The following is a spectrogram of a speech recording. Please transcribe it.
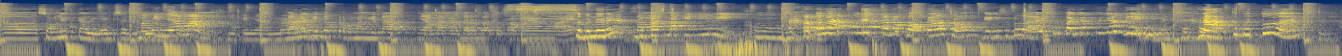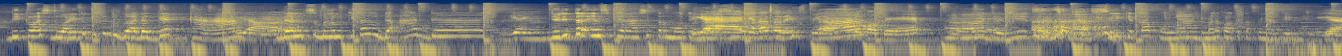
eh, solid kali ya bisa dibilang Semakin nyaman. semakin nyaman Karena kita pernah kita nyaman antara satu sama yang lain. sebenarnya sama semakin iri. Hmm. Karena kita ngeliat anak hotel cong, geng sebelah itu banyak punya geng. nah kebetulan di kelas 2 itu kita juga ada gap kan Iya. dan sebelum kita udah ada Geng. jadi terinspirasi termotivasi Iya, lah kita terinspirasi kita. kok, Beb. Heeh, jadi terinspirasi kita punya gimana kalau kita punya geng juga Iya.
